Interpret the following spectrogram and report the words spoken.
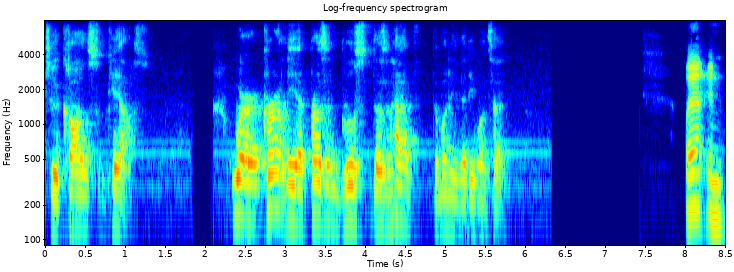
to cause some chaos. Where currently, at present, Bruce doesn't have the money that he once had. And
